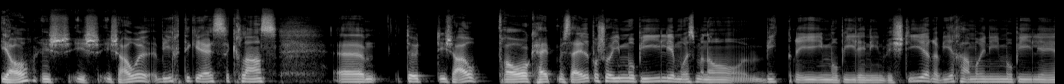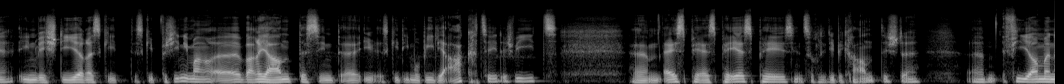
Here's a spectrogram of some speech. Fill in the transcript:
Ja, ist, ist, ist auch eine wichtige Essenklasse. Ähm, dort ist auch die Frage, hat man selber schon Immobilien? Muss man noch weitere Immobilien investieren? Wie kann man in Immobilien investieren? Es gibt, es gibt verschiedene äh, Varianten. Es, sind, äh, es gibt Immobilienaktien in der Schweiz. Ähm, SPS, PSP sind so ein die bekanntesten ähm, Firmen.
